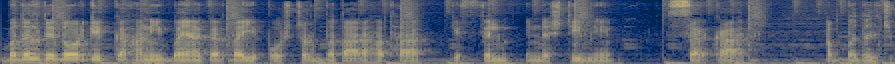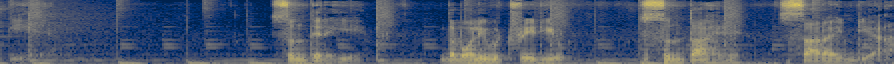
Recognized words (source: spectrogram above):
बदलते दौर की कहानी बयां करता ये पोस्टर बता रहा था कि फ़िल्म इंडस्ट्री में सरकार अब बदल चुकी है। सुनते रहिए द बॉलीवुड रेडियो। सुनता है सारा इंडिया।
